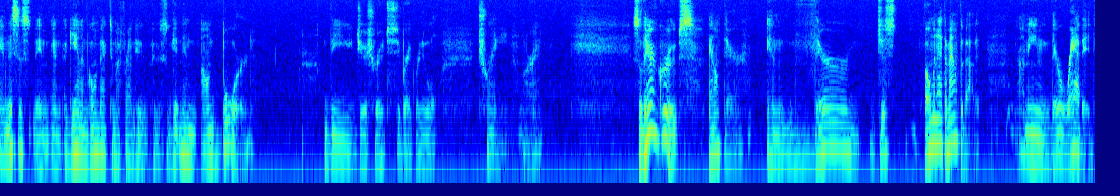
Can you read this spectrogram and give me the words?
And this is, and, and again, I'm going back to my friend who, who's getting in on board the Jewish Roots Hebraic Renewal train. All right. So there are groups out there, and they're just foaming at the mouth about it. I mean, they're rabid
